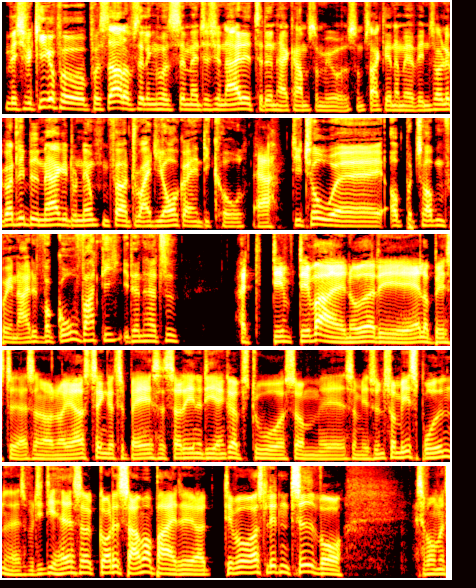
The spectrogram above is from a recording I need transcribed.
Hvis vi kigger på, på startopstillingen hos Manchester United til den her kamp, som jo som sagt ender med at vinde, så vil jeg godt lige bide mærke, at du nævnte dem før, Dwight York og Andy Cole. Ja. De to øh, op på toppen for United. Hvor gode var de i den her tid? At det, det var noget af det allerbedste. Altså, når, når jeg også tænker tilbage, så, så er det en af de angrebsstuer, som, øh, som jeg synes var mest sprudlende. Altså, fordi de havde så godt et samarbejde, og det var også lidt en tid, hvor, altså, hvor man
